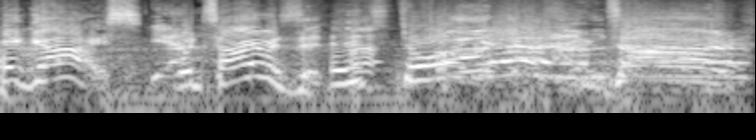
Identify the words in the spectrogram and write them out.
Hey guys, what time is it? It's toy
